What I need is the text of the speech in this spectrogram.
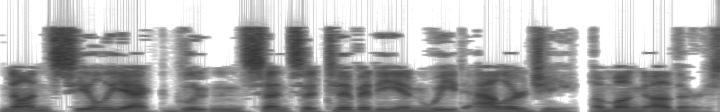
non-celiac gluten sensitivity and wheat allergy, among others.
